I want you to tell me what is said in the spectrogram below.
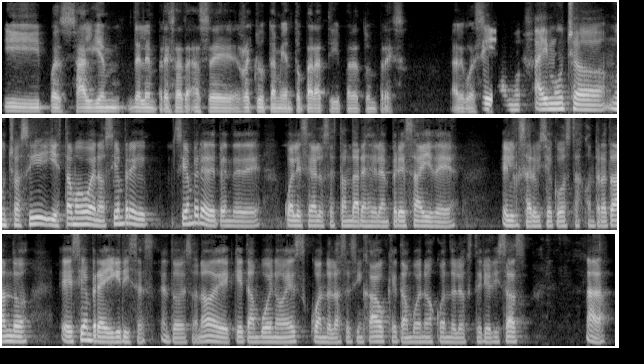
y pues alguien de la empresa hace reclutamiento para ti, para tu empresa. Algo así. Sí, hay mucho, mucho así y está muy bueno. Siempre, siempre depende de cuáles sean los estándares de la empresa y de el servicio que vos estás contratando. Eh, siempre hay grises en todo eso, ¿no? De qué tan bueno es cuando lo haces in-house, qué tan bueno es cuando lo exteriorizas. Nada,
